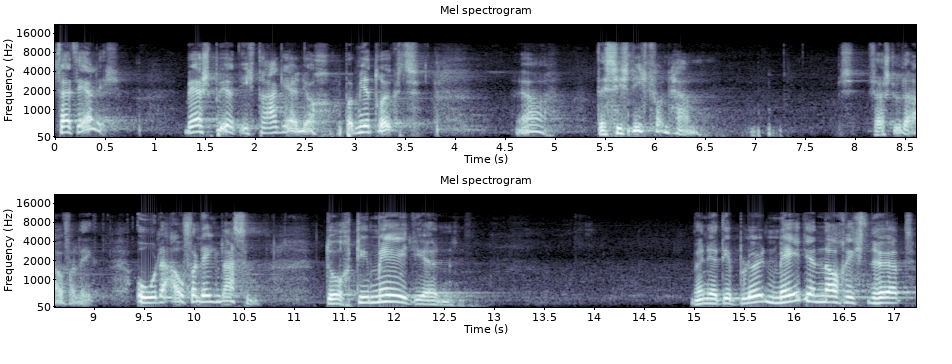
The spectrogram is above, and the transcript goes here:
Seid ehrlich. Wer spürt, ich trage ein Joch? Bei mir drückt Ja, das ist nicht von Herrn. Das hast du da auferlegt. Oder auferlegen lassen. Durch die Medien. Wenn ihr die blöden Mediennachrichten hört,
